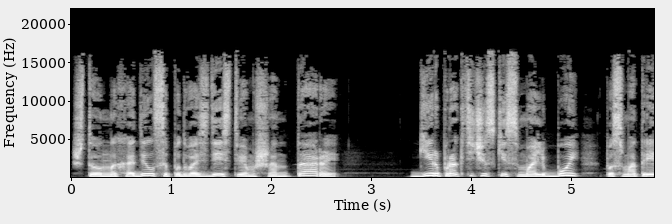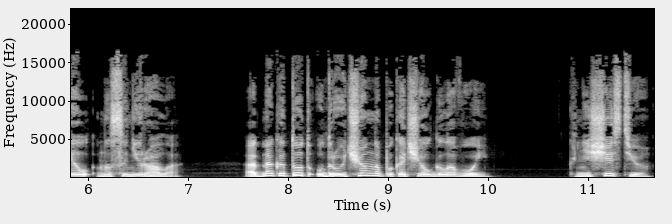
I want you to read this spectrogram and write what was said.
что он находился под воздействием Шантары, Гир практически с мольбой посмотрел на Санирала. Однако тот удрученно покачал головой. К несчастью,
